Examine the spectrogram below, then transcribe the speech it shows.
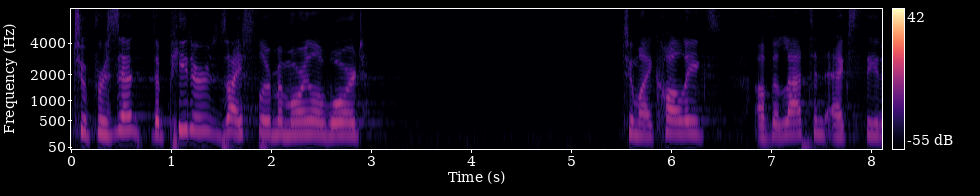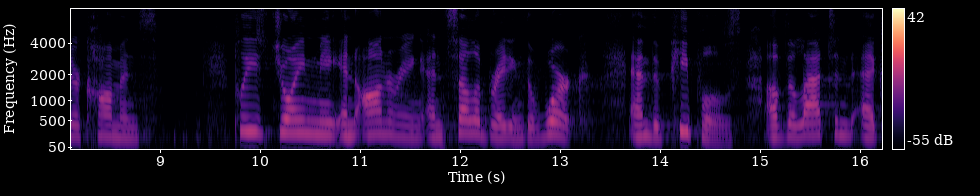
to present the Peter Zeisler Memorial Award to my colleagues of the Latinx Theater Commons. Please join me in honoring and celebrating the work and the peoples of the Latinx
